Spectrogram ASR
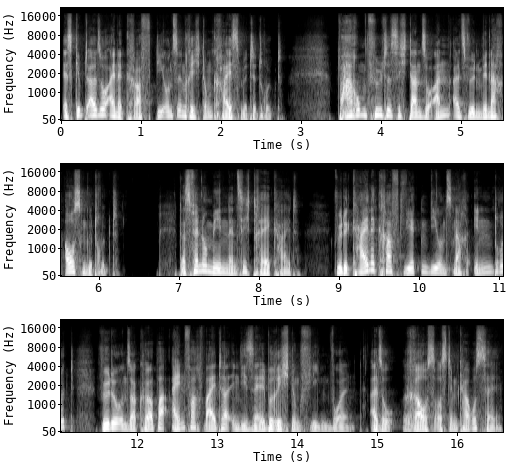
Es gibt also eine Kraft, die uns in Richtung Kreismitte drückt. Warum fühlt es sich dann so an, als würden wir nach außen gedrückt? Das Phänomen nennt sich Trägheit. Würde keine Kraft wirken, die uns nach innen drückt, würde unser Körper einfach weiter in dieselbe Richtung fliegen wollen, also raus aus dem Karussell.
